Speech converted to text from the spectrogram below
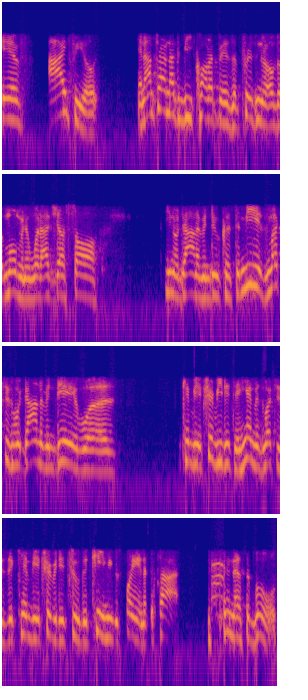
if I feel, and I'm trying not to be caught up as a prisoner of the moment and what I just saw, you know, Donovan do. Because to me, as much as what Donovan did was can be attributed to him, as much as it can be attributed to the team he was playing at the time, and that's the Bulls.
